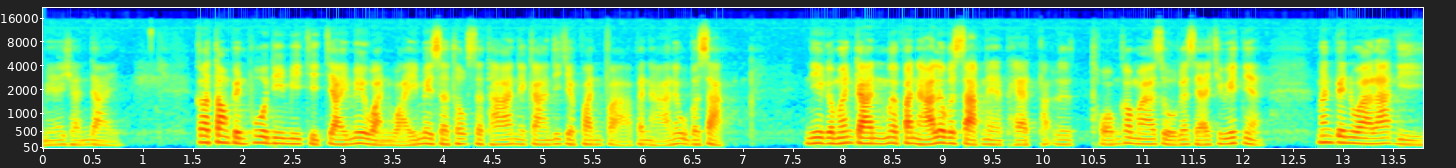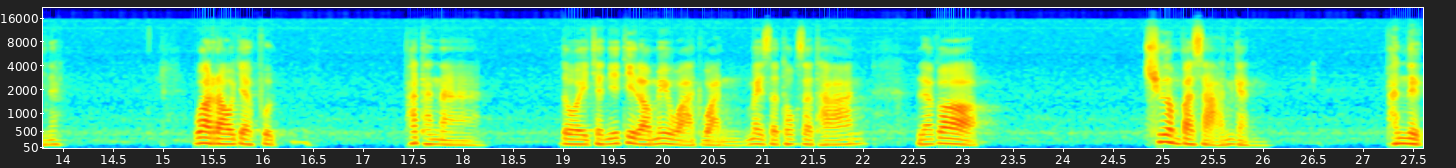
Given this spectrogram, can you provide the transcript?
แม้ชั้นใด ก็ต้องเป็นผู้ที่มีจิตใจไม่หวั่นไหว ไม่สะทกสะท้านในการที่จะฟันฝ่าปัญหาและอุปสรรค นี่ก็เหมือนกันเมื่อปัญหาและอุปสรรคเนี่ยแผดหรือโถมเข้ามาสู่กระแสชีวิตเนี่ยมันเป็นวาระดีนะ ว่าเราจะฝึกพัฒนา โดยชนิดที่เราไม่หวาดหวัน่นไม่สะทกสะท้าน แล้วก็เชื่อมประสานกัน ผนึก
